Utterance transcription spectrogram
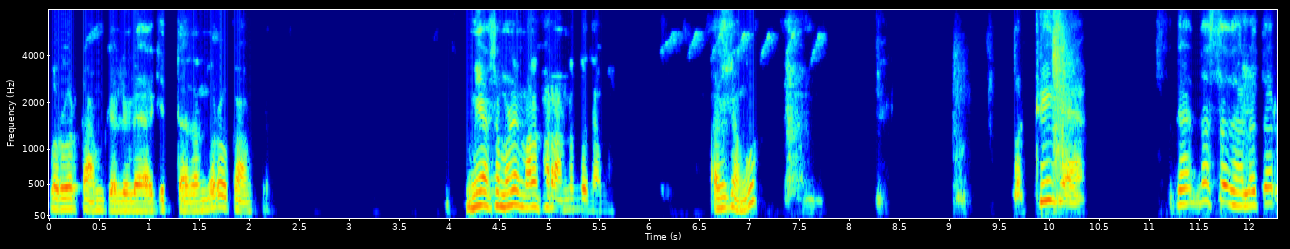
बरोबर काम केलेलं आहे अजित दादांबरोबर काम केलं मी असं म्हणेन मला फार आनंद झाला असं सांगू? पण ठीक आहे. नसतं झालं तर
